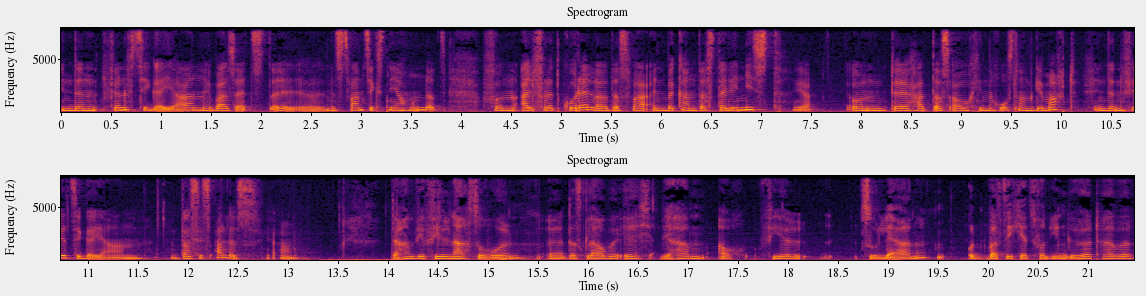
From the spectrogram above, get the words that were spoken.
in den 50er Jahren übersetzt, äh, des 20. Jahrhunderts, von Alfred Kurella. Das war ein bekannter Stalinist, ja. Und er hat das auch in Russland gemacht in den 40er Jahren. Das ist alles, ja. Da haben wir viel nachzuholen, äh, das glaube ich. Wir haben auch viel zu lernen. Und was ich jetzt von Ihnen gehört habe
